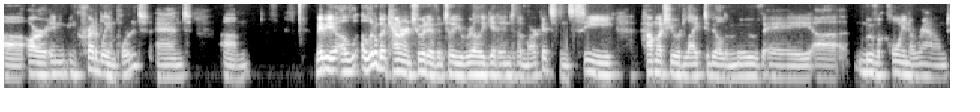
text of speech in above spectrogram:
uh, are in, incredibly important and um, maybe a, a, little bit counterintuitive until you really get into the markets and see how much you would like to be able to move a uh, move a coin around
